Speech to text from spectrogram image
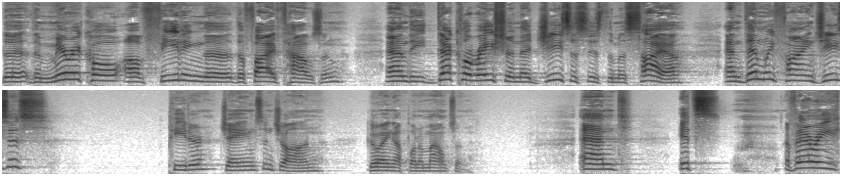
the, the miracle of feeding the, the 5,000, and the declaration that Jesus is the Messiah. And then we find Jesus, Peter, James, and John going up on a mountain. And it's a very,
